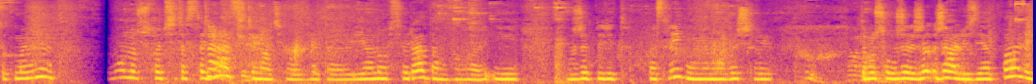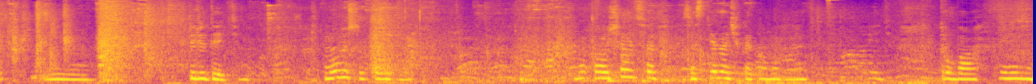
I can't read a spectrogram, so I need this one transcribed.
тот момент. Он уж вообще-то с 11 началось где-то, и оно все рядом было. И уже перед последними мы вышли, потому что уже жа- жалюзи отпали перед этим. Мы вышли в коридор. Ну, получается, за стеночкой помогает. Труба. И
